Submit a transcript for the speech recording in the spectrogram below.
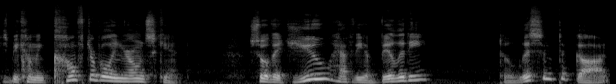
is becoming comfortable in your own skin so that you have the ability to listen to God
